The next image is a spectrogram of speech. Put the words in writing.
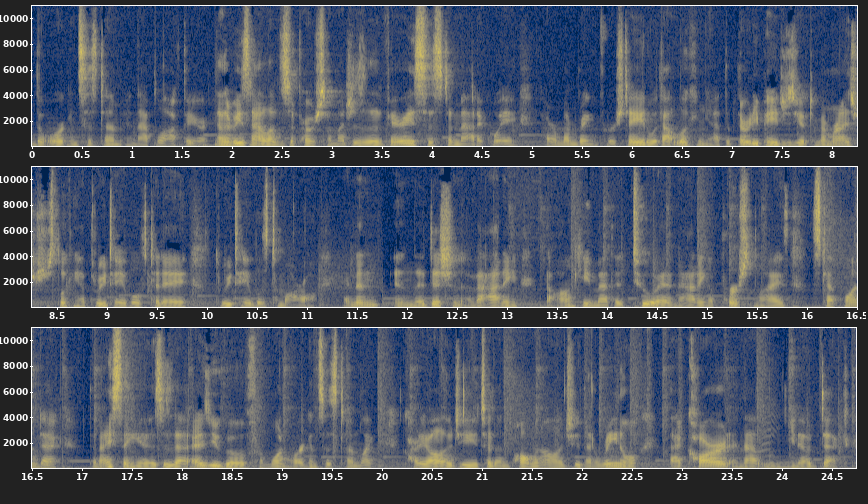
the organ system in that block there. Now the reason I love this approach so much is a very systematic way of remembering first aid without looking at the 30 pages you have to memorize. You're just looking at three tables today, three tables tomorrow. And then in addition of adding the Anki method to it and adding a personalized step one deck, the nice thing is, is that as you go from one organ system like cardiology to then pulmonology, then renal, that card and that you know deck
